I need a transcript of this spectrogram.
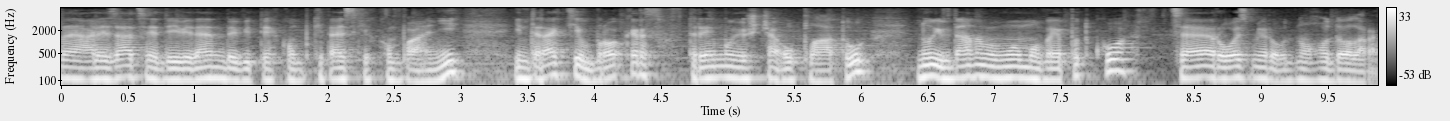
реалізація дивіденди від тих китайських компаній Interactive Brokers втримує ще оплату. Ну і в даному моєму випадку це розмір 1 долара.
